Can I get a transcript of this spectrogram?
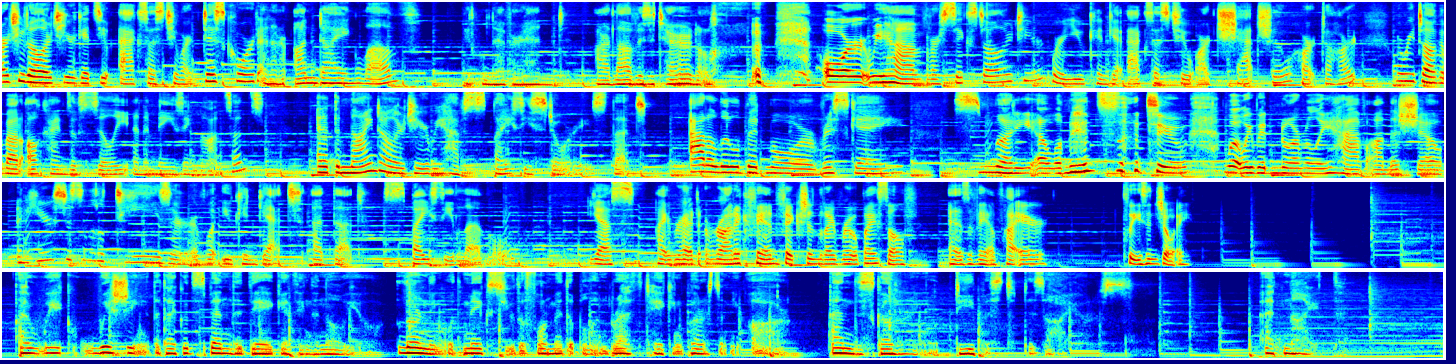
Our $2 tier gets you access to our Discord and our undying love. It will never end. Our love is eternal. or we have our $6 tier where you can get access to our chat show, Heart to Heart, where we talk about all kinds of silly and amazing nonsense. And at the $9 tier, we have spicy stories that add a little bit more risque, smutty elements to what we would normally have on the show. And here's just a little teaser of what you can get at that spicy level. Yes, I read erotic fan fiction that I wrote myself as a vampire. Please enjoy. I wake wishing that I could spend the day getting to know you, learning what makes you the formidable and breathtaking person you are, and discovering your deepest desires. At night,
